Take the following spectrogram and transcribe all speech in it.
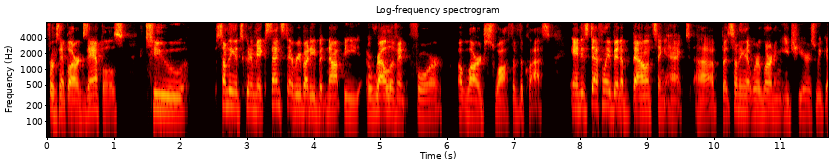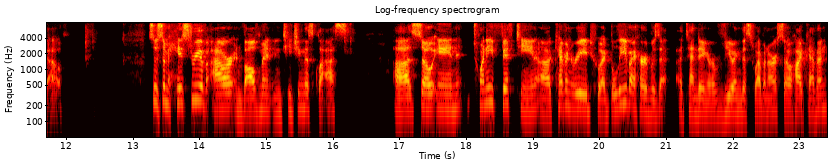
for example, our examples to something that's going to make sense to everybody but not be irrelevant for a large swath of the class. And it's definitely been a balancing act, uh, but something that we're learning each year as we go. So some history of our involvement in teaching this class. Uh, so in 2015, uh, Kevin Read, who I believe I heard was attending or viewing this webinar, so hi Kevin,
